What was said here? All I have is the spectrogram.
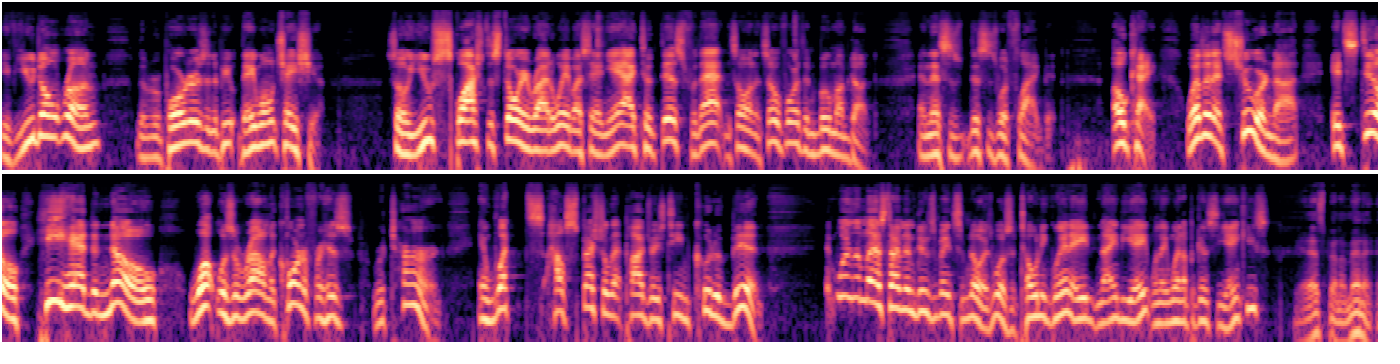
If you don't run, the reporters and the people they won't chase you. So you squash the story right away by saying, "Yeah, I took this for that," and so on and so forth, and boom, I'm done. And this is this is what flagged it. Okay, whether that's true or not, it's still he had to know what was around the corner for his return and what how special that Padres team could have been. It wasn't the last time them dudes made some noise. What was it Tony Gwynn, 8, 98, when they went up against the Yankees? Yeah, that's been a minute.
